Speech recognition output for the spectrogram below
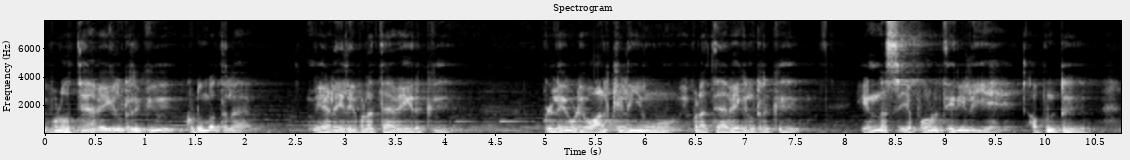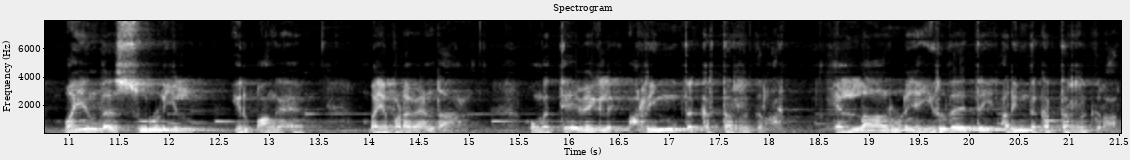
இவ்வளோ தேவைகள் இருக்குது குடும்பத்தில் வேலையில் இவ்வளோ தேவை இருக்குது பிள்ளையோடைய வாழ்க்கையிலையும் இவ்வளோ தேவைகள் இருக்குது என்ன செய்ய போகிறோம் தெரியலையே அப்படின்ட்டு பயந்த சூழ்நிலையில் இருப்பாங்க. பயப்பட வேண்டாம். உங்கள் தேவைகளை அறிந்த கர்த்தர் இருக்கிறார். எல்லாருடைய இருதயத்தை அறிந்த கர்த்தர் இருக்கிறார்.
